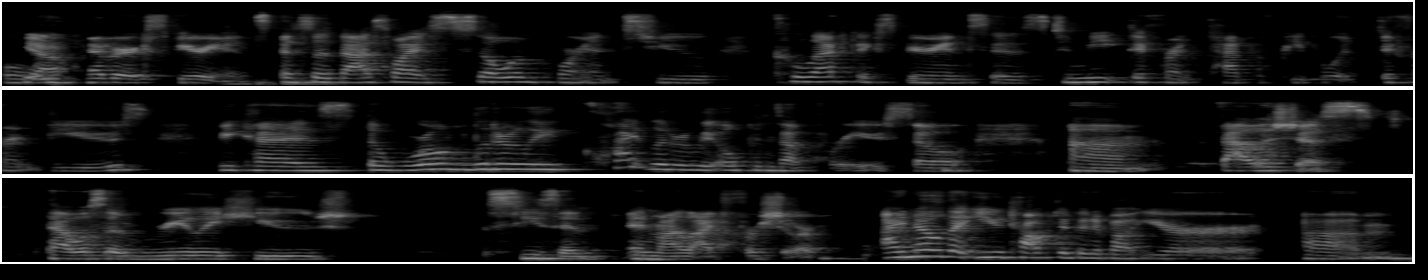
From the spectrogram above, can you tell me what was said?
or yeah. you've never experienced, and so that's why it's so important to collect experiences to meet different type of people with different views, because the world literally, quite literally, opens up for you. So um, that was just that was a really huge season in my life for sure. I know that you talked a bit about your um,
